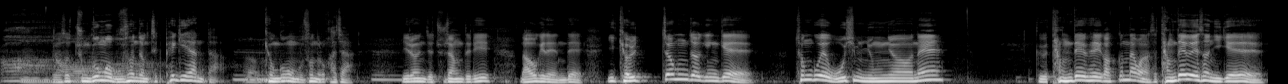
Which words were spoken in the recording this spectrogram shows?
어, 그래서 중공업 우선 정책 폐기해야 한다. 어, 경공업 우선으로 가자. 이런 이제 주장들이 나오게 되는데 이 결정적인 게 1956년에 그 당대회가 끝나고 나서 당대회에선 이게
